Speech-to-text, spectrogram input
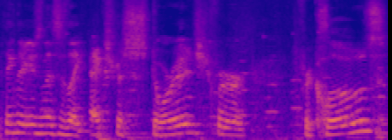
think they're using this as like extra storage for for clothes.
